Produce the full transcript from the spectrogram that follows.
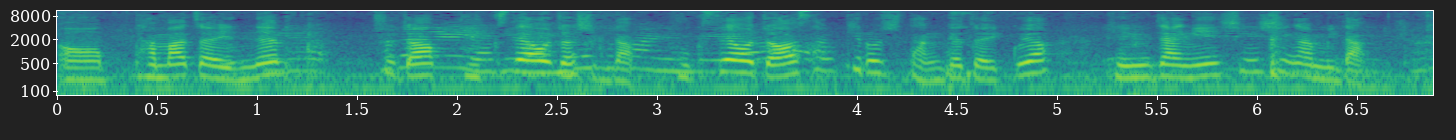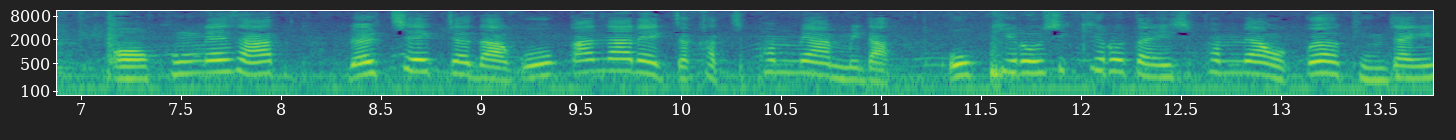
어, 담아져 있는 추젓 북새우젓입니다. 북새우젓 3kg씩 담겨져 있고요. 굉장히 싱싱합니다. 어, 국내산 멸치 액젓하고 까나리 액젓 같이 판매합니다. 5kg, 10kg 단위씩 판매하고 있고요. 굉장히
